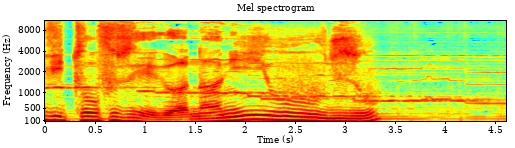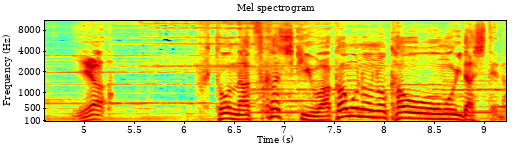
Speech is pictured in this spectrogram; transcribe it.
人風情が何用ぞ？いやふと懐かしき若者の顔を思い出してな。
